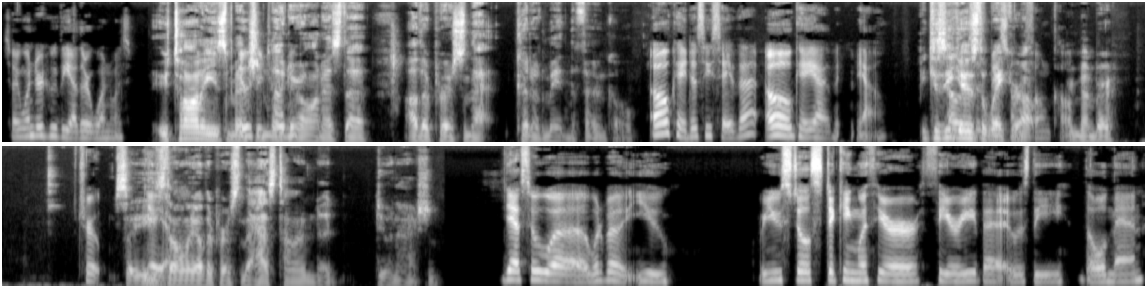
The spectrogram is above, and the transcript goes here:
So I wonder who the other one was. Utani's mentioned Utani? later on as the other person that could have made the phone call. Oh, okay. Does he say that? Oh, okay. Yeah, yeah. Because he oh, goes so to wake her up. Remember? True. So he's yeah, yeah. the only other person that has time to do an action. Yeah. So, uh, what about you? Were you still sticking with your theory that it was the the old man?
